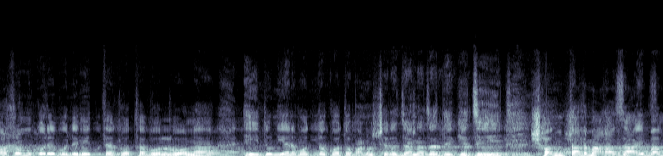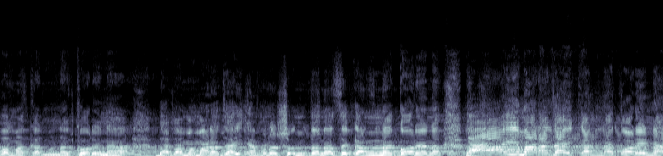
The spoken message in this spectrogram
কসম করে বলে, মিথ্যা কথা বলব না। এই দুনিয়ার মধ্যে কত মানুষের জানাজা দেখেছে, সন্তান মারা যায়, বাবা মা কান্না করে না। বাবা মা মারা যায় এমন সন্তান আছে, কান্না করে না। ভাই মারা যায়, কান্না করে না।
